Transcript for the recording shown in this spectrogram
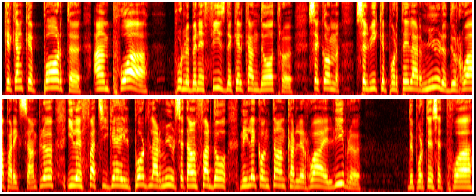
quelqu'un qui porte un poids pour le bénéfice de quelqu'un d'autre. C'est comme celui qui portait l'armure du roi, par exemple. Il est fatigué, il porte l'armure, c'est un fardeau, mais il est content car le roi est libre de porter cette poids.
